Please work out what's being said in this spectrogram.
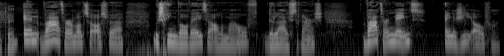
oké. En water, want zoals we misschien wel weten allemaal, of de luisteraars, water neemt energie over.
